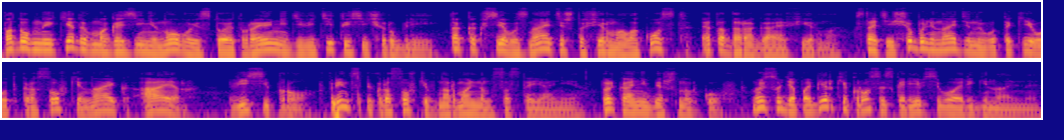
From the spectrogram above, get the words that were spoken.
Подобные кеды в магазине новые стоят в районе 9000 рублей. Так как все вы знаете, что фирма Lacoste это дорогая фирма. Кстати, еще были найдены вот такие вот кроссовки Nike Air VC Pro. В принципе, кроссовки в нормальном состоянии, только они без шнурков. Ну и судя по бирке, кроссы скорее всего оригинальные.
